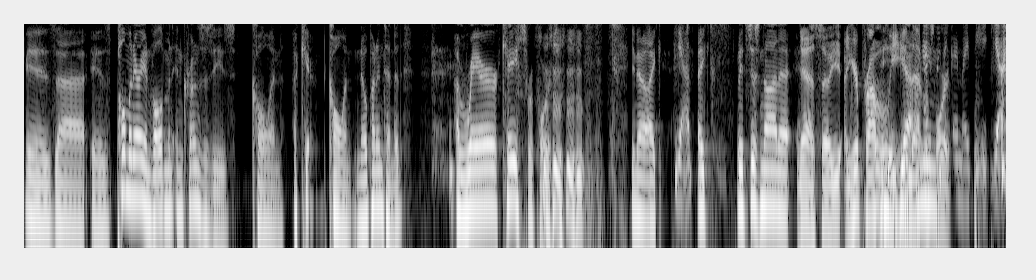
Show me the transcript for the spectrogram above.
is uh, is pulmonary involvement in Crohn's disease colon a ca- colon no pun intended a rare case report. you know, like yeah. like it's just not a yeah, so you, you're probably Yeah, in that I mean- Actually, I report. think I might be. Yeah.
